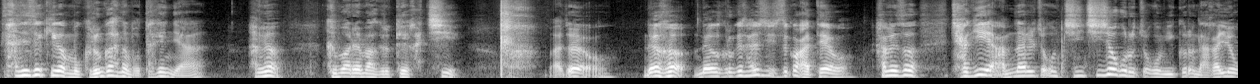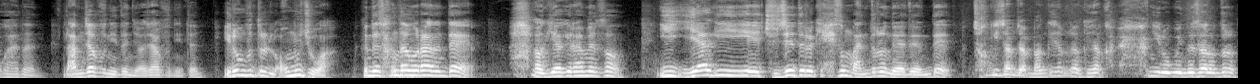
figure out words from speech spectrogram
사내 새끼가 뭐 그런 거 하나 못 하겠냐? 하면 그 말에 막 이렇게 같이 하, 맞아요. 내가 내가 그렇게 살 수 있을 것 같아요. 하면서 자기의 앞날을 조금 진취적으로 조금 이끌어 나가려고 하는 남자분이든 여자분이든 이런 분들 너무 좋아. 근데 상담을 하는데 아, 막 이야기를 하면서 이 이야기의 주제들을 계속 만들어내야 되는데 청기잠잠 만기잠잠 그냥 가만히 이러고 있는 사람들은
